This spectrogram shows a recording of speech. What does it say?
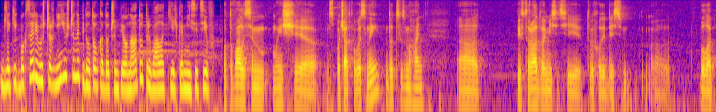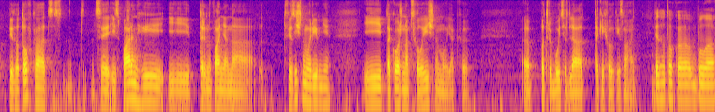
Для кікбоксерів із Чернігівщини підготовка до чемпіонату тривала кілька місяців. Готувалися ми ще з початку весни до цих змагань. Е, Півтора-два місяці, виходить, десь е, була підготовка. Це- і спаринги, і тренування на фізичному рівні, і також на психологічному, як е, потребується для таких великих змагань. Підготовка була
